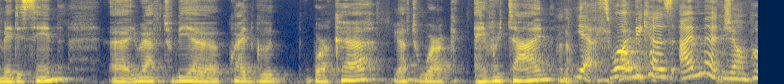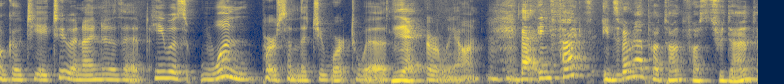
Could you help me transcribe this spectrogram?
medicine, uh, you have to be a quite good worker. You have to work every time. Yes, well, because I've met Jean Paul Gaultier too, and I know that he was one person that you worked with Yeah. early on. Mm-hmm. But in fact, it's very important for students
